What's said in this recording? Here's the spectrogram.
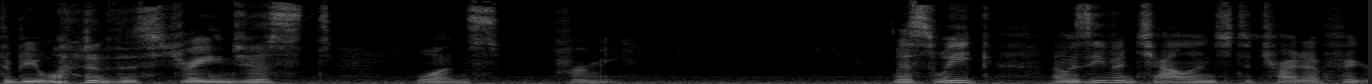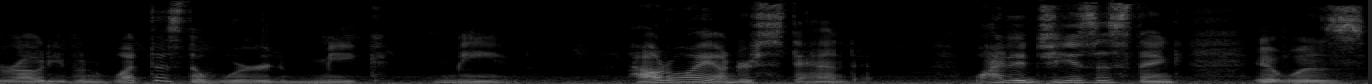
to be one of the strangest ones for me. This week, I was even challenged to try to figure out even what does the word meek mean? How do I understand it? Why did Jesus think it was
